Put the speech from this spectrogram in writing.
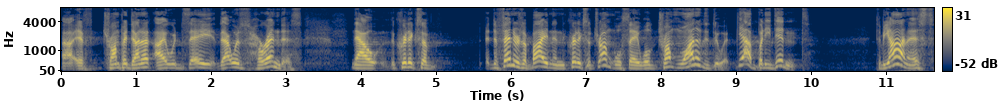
Uh, if Trump had done it, I would say that was horrendous. Now, the critics of defenders of Biden and critics of Trump will say, well, Trump wanted to do it. Yeah, but he didn't. To be honest,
